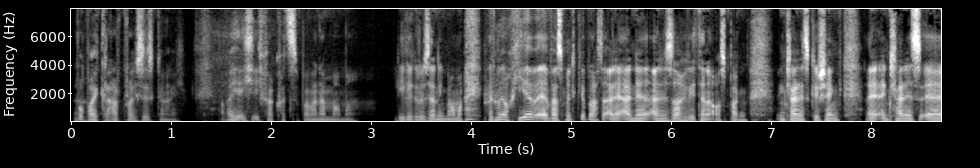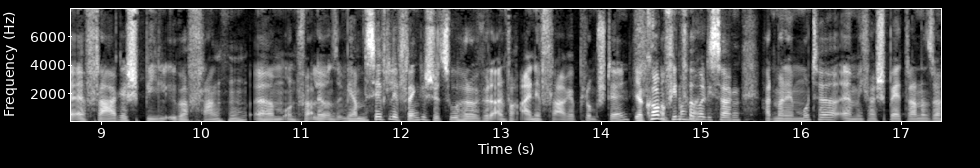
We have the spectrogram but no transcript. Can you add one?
Wobei, gerade bräuchte ich es gar nicht. Aber ich, ich war kurz bei meiner Mama. Liebe Grüße an die Mama. Ich habe mir auch hier äh, was mitgebracht. Eine, eine, eine Sache will ich dann auspacken. Ein kleines Geschenk. Ein, ein kleines äh, Fragespiel über Franken. Ähm, und für alle unsere, wir haben sehr viele fränkische Zuhörer. Ich würde einfach eine Frage plump stellen. Ja, komm, Auf jeden Fall mal. wollte ich sagen, hat meine Mutter, ähm, ich war spät dran und so,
